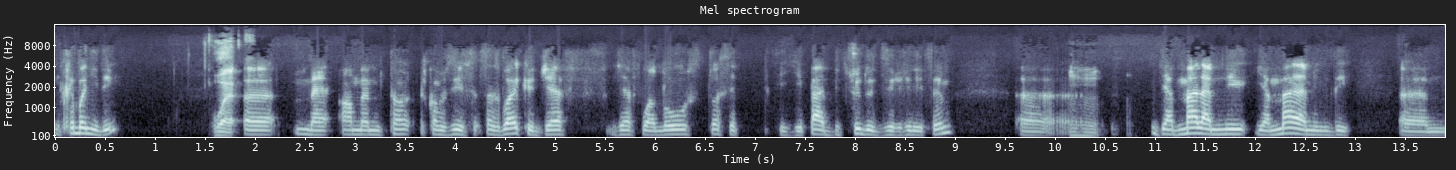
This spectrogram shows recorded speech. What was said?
une très bonne idée. Ouais. Euh, mais en même temps, comme je dis, ça, ça se voit que Jeff, Jeff Wadlow, toi, c'est, il n'est pas habitué de diriger des films. Euh, mm-hmm. Il a mal amené, il a mal amené l'idée. Euh,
